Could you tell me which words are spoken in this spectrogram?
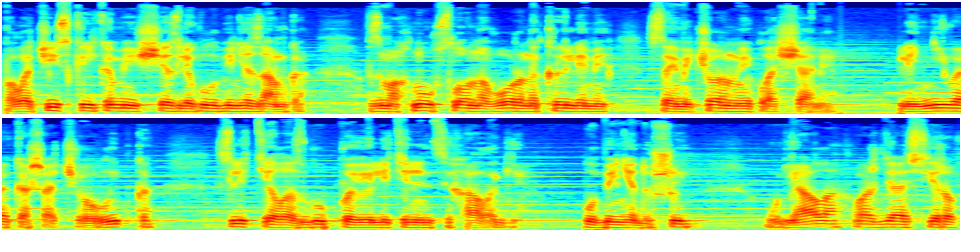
Палачи с криками исчезли в глубине замка, взмахнув словно вороны крыльями своими черными плащами. Ленивая кошачья улыбка слетела с губ повелительницы Халаги глубине души у Ниала, вождя Асиров,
